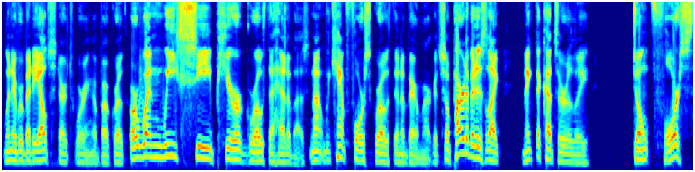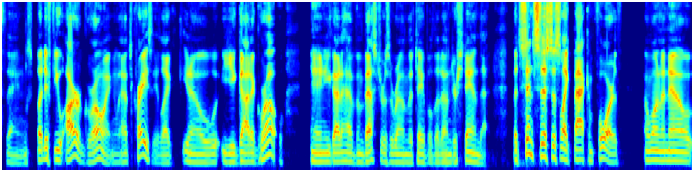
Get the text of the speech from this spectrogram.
when everybody else starts worrying about growth or when we see pure growth ahead of us. Now, we can't force growth in a bear market. So part of it is like make the cuts early. Don't force things. But if you are growing, that's crazy. Like, you know, you got to grow and you got to have investors around the table that understand that. But since this is like back and forth, I want to now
